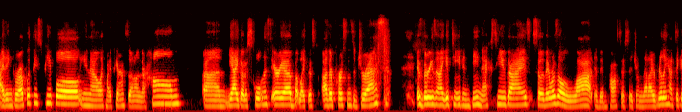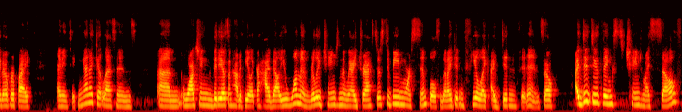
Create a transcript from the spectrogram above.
I didn't grow up with these people, you know, like my parents don't own their home. Um, yeah, I go to school in this area, but like this other person's address. is the reason I get to even be next to you guys. So there was a lot of imposter syndrome that I really had to get over by, I mean, taking etiquette lessons, um, watching videos on how to be like a high value woman, really changing the way I dressed just to be more simple so that I didn't feel like I didn't fit in. So I did do things to change myself,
